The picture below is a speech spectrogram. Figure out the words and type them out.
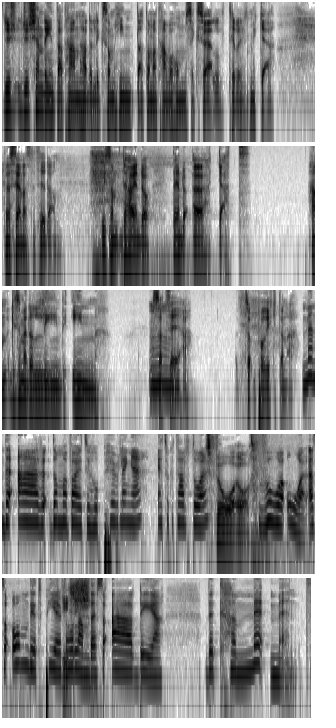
Du, du kände inte att han hade liksom hintat om att han var homosexuell tillräckligt mycket den senaste tiden? Liksom, det har ändå, det har ändå ökat. Han liksom ändå leaned in, så Mm. att säga, så- på ryktena. Men det är, de har varit ihop hur länge? Ett och ett halvt år? Två år. Två år. Alltså om det är ett PR-förhållande så är det the commitment.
